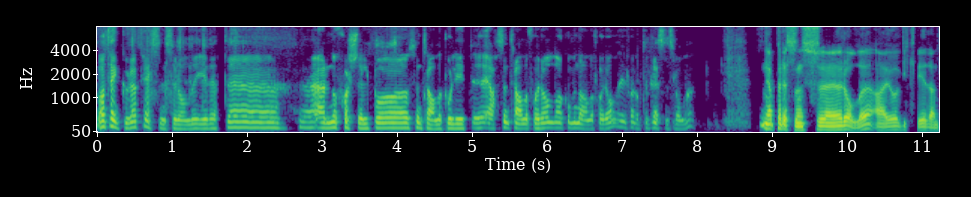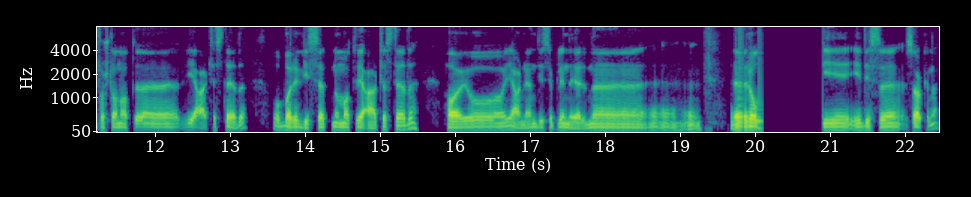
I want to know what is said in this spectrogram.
Hva tenker du er pressens rolle i dette? Er det noe forskjell på sentrale, ja, sentrale forhold og kommunale forhold i forhold til pressens rolle? Ja, Pressens eh, rolle er jo viktig i den forstand at uh, vi er til stede. Og bare vissheten om at vi er til stede, har jo gjerne en disiplinerende eh, rolle i, i, disse sakene.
